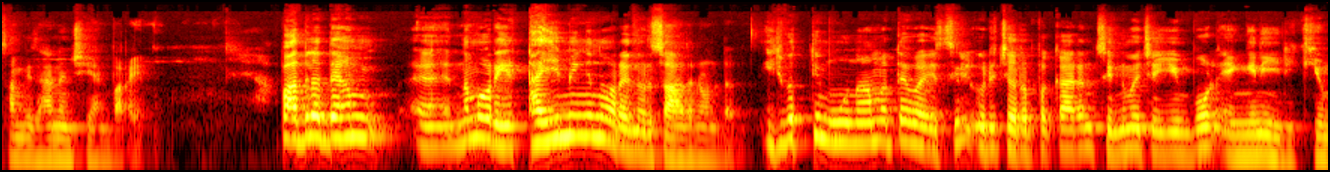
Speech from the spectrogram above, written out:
സംവിധാനം ചെയ്യാൻ പറയുന്നു. അപ്പോൾ അതിൽ അദ്ദേഹം നമ്മൾ പറയും ടൈമിംഗ് എന്ന് പറയുന്ന ഒരു സാധനമുണ്ട്. ഇരുപത്തി മൂന്നാമത്തെ വയസ്സിൽ ഒരു ചെറുപ്പക്കാരൻ സിനിമ ചെയ്യുമ്പോൾ എങ്ങനെയിരിക്കും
